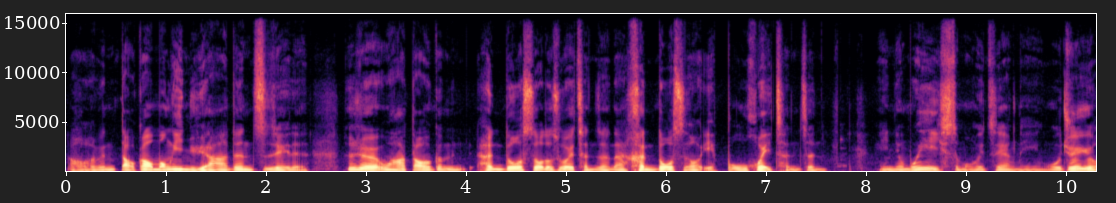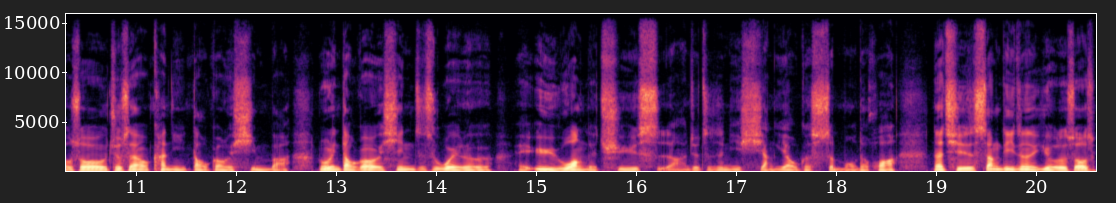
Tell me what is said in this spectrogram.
然后跟祷告蒙应语啊等等之类的，就觉得哇，祷告根本很多时候都是会成真，但很多时候也不会成真。你为什么会这样呢？我觉得有时候就是要看你祷告的心吧。如果你祷告的心只是为了诶欲望的驱使啊，就只是你想要个什么的话，那其实上帝真的有的时候是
